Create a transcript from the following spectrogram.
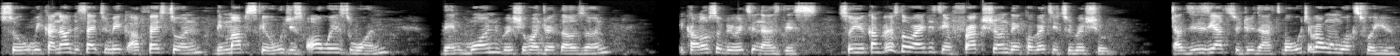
So we can now decide to make our first one the map scale, which is always 1, then 1 ratio 100,000. It can also be written as this. So you can first write it in fraction, then convert it to ratio. That's easier to do that, but whichever one works for you.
